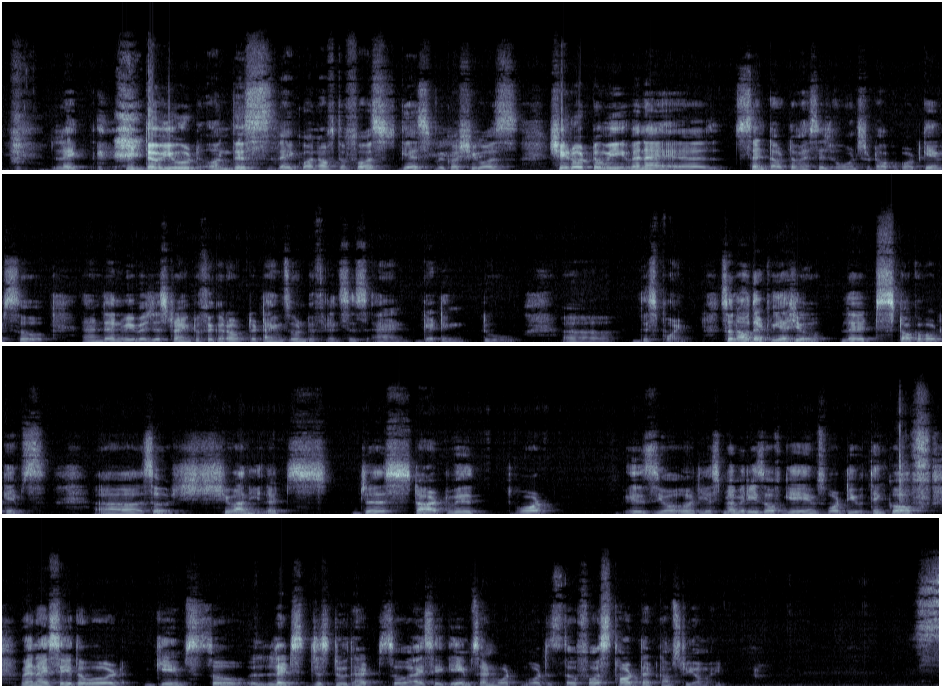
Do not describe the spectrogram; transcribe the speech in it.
like interviewed on this, like one of the first guests, because she was she wrote to me when I uh, sent out a message who wants to talk about games. So, and then we were just trying to figure out the time zone differences and getting to uh, this point. So now that we are here, let's talk about games. Uh, so Shivani, let's just start with what is your earliest memories of games? What do you think of when I say the word games? So let's just do that. So I say games, and what what is the first thought that comes to your mind?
